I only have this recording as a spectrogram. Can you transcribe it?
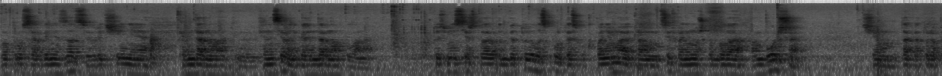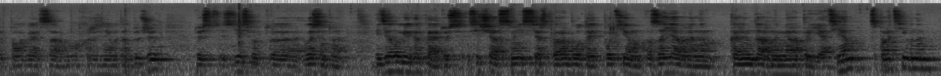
вопросы организации, увеличения календарного, финансирования календарного плана. То есть министерство подготовило спорт, я сколько понимаю, там цифра немножко была больше, чем та, которая предполагается в вхождении в этот бюджет. То есть здесь вот, э, Лариса идеология какая? То есть сейчас министерство работает по тем заявленным календарным мероприятиям спортивным,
